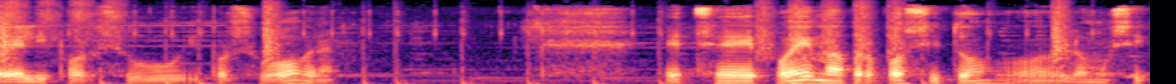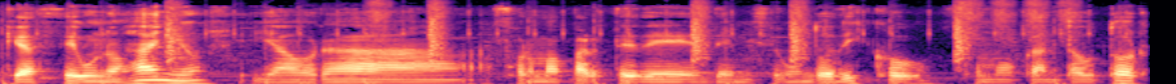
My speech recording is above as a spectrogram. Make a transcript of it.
él y por, su, por su obra. Este poema a propósito lo musiqué hace unos años y ahora forma parte de mi segundo disco como cantautor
